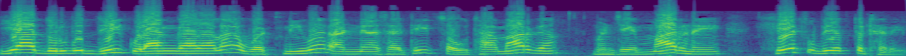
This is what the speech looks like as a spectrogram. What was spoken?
या दुर्बुद्धी कुलांगाराला वठणीवर आणण्यासाठी चौथा मार्ग म्हणजे मारणे हेच उपयुक्त ठरेल.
